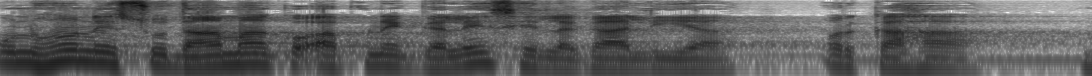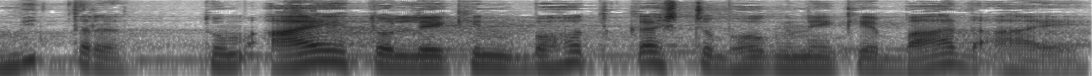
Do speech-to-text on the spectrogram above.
उन्होंने सुदामा को अपने गले से लगा लिया और कहा, मित्र, तुम आए तो लेकिन बहुत कष्ट भोगने के बाद आए।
